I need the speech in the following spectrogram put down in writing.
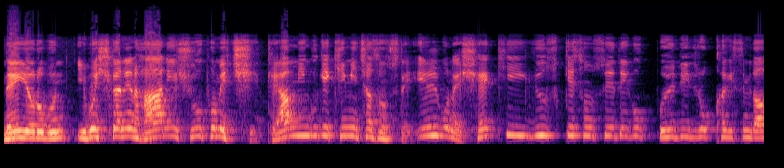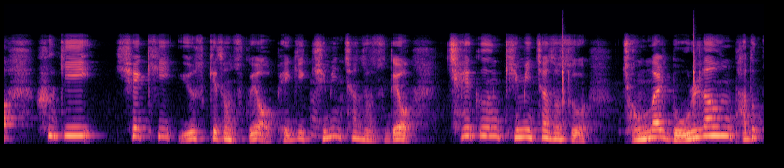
네 여러분 이번 시간에는 한일 슈퍼매치 대한민국의 김인찬 선수 대 일본의 쉐키 유스케 선수의 대국 보여드리도록 하겠습니다. 흑이 쉐키 유스케 선수고요. 백이 김인찬 선수인데요. 최근 김인찬 선수 정말 놀라운 바둑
